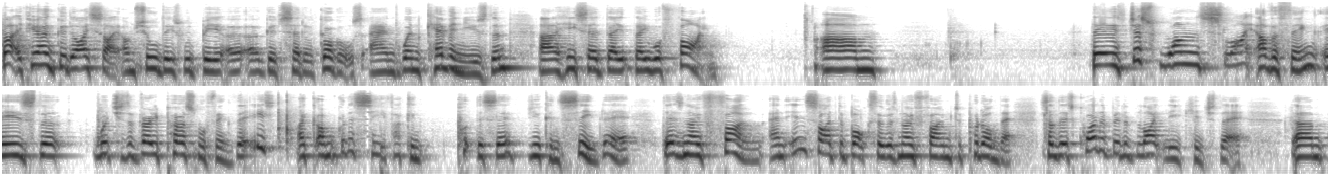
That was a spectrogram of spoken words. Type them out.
But if you had good eyesight, I'm sure these would be a, a good set of goggles. And when Kevin used them, uh, he said they, they were fine. Um, there's just one slight other thing is that, which is a very personal thing. There is, I, I'm going to see if I can put this there. You can see there, there's no foam. And inside the box, there was no foam to put on there. So there's quite a bit of light leakage there. Um,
